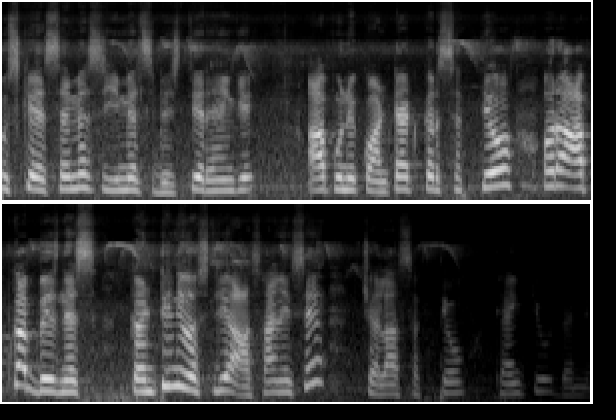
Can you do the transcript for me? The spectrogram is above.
उसके एस एम एस ईमेल्स भेजते रहेंगे। आप उन्हें कांटेक्ट कर सकते हो और आपका बिज़नेस कंटिन्यूसली आसानी से चला सकते हो। थैंक यू धन्यवाद।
